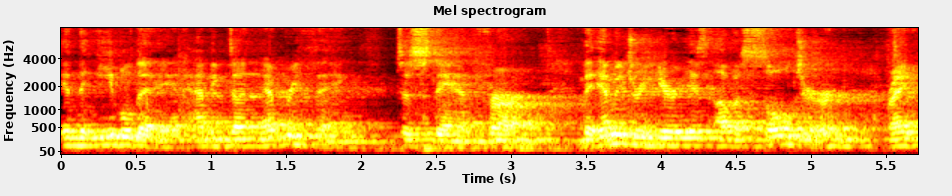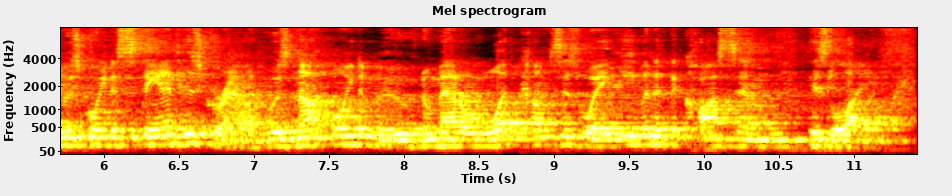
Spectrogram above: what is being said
in the evil day and having done everything to stand firm. The imagery here is of a soldier, right, who's going to stand his ground, who is not going to move no matter what comes his way, even if it costs him his life.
